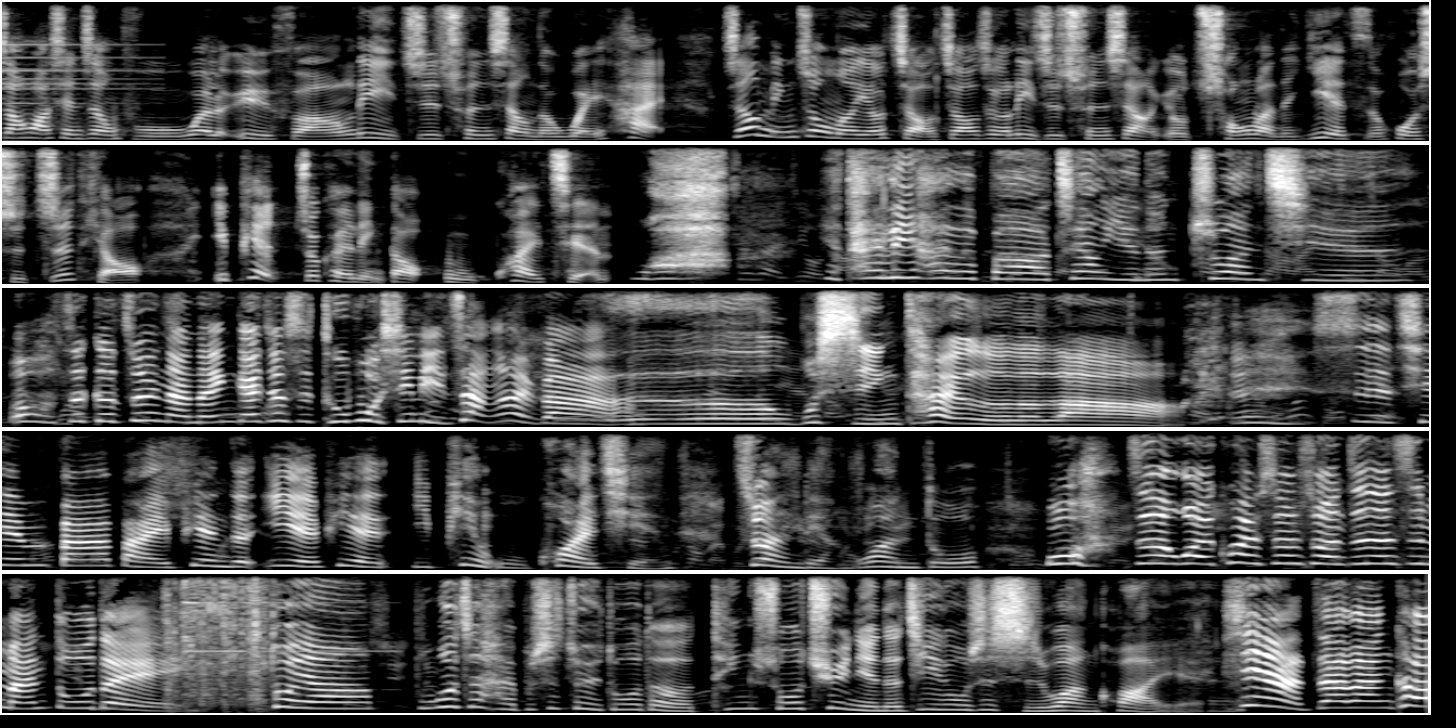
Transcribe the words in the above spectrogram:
彰化县政府为了预防荔枝春象的危害，只要民众呢有缴交这个荔枝春象有虫卵的叶子或是枝条，一片就可以领到五块钱。哇，也太厉害了吧！这样也能赚钱哦。这个最难的应该就是突破心理障碍吧？呃，我不行，太饿了啦！哎，四千八百片的叶片，一片五块钱，赚两万多。哇，这个外快算算真的是蛮多的哎。对啊，不过这还不是最多的。听说去年的记录是十万块耶！现在十万块，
